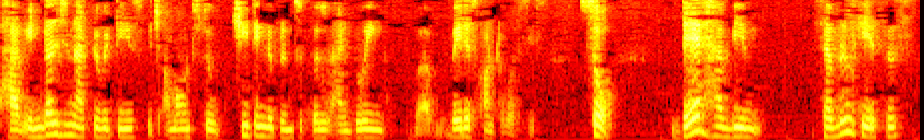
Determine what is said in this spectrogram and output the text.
have indulged in activities which amounts to cheating the principal and doing uh, various controversies. So there have been several cases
